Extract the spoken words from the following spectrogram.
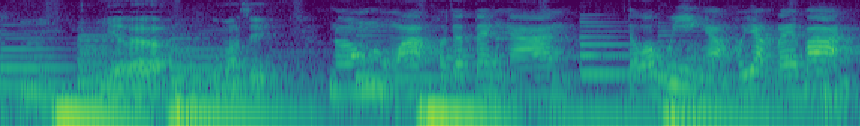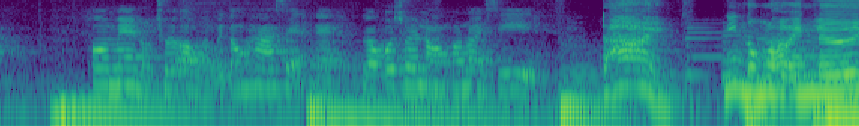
อืมมีอะไรล่ะพูดมาสิ น้องหนูอะเขาจะแต่งงาน แต่ว่าผู้หญิงอะเขาอยากได้บ้าน พ่อแม่หนูช่วยออกเงินไม่ต้องห้าแสนไงเราก็ช่วยน้องเขาหน่อยสิ ได้ นี่น้องเราเองเลย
